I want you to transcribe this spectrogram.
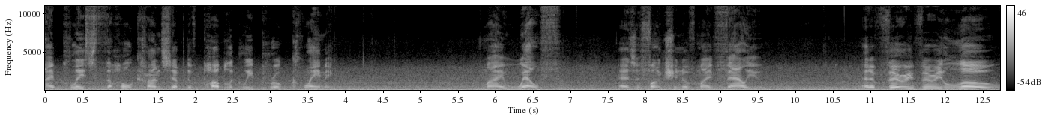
I place the whole concept of publicly proclaiming my wealth as a function of my value at a very, very low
